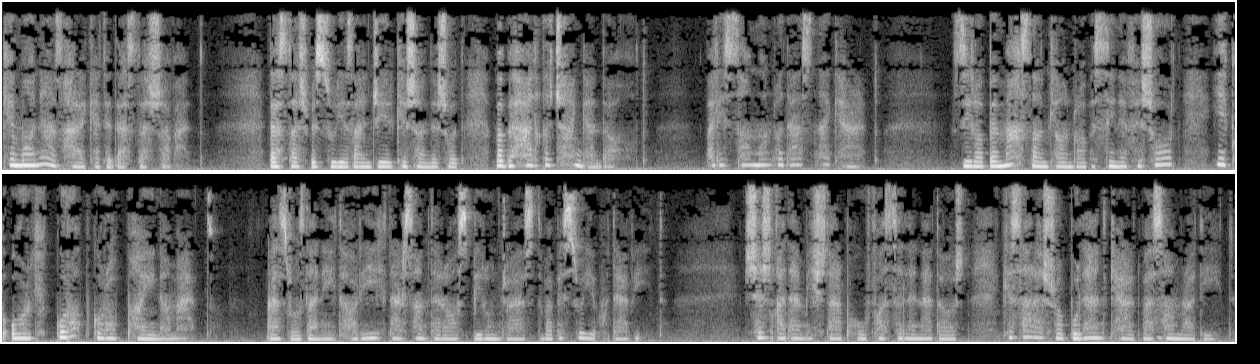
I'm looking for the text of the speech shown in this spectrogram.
که مانع از حرکت دستش شود. دستش به سوی زنجیر کشانده شد و به حلق چنگ انداخت. ولی سامان را دست نکرد. زیرا به محض که آن را به سینه فشرد یک ارک گراب گراب پایین آمد. از روزنه تاریک در سمت راست بیرون جست و به سوی او دوید. شش قدم بیشتر به او فاصله نداشت که سرش را بلند کرد و سام را دید.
